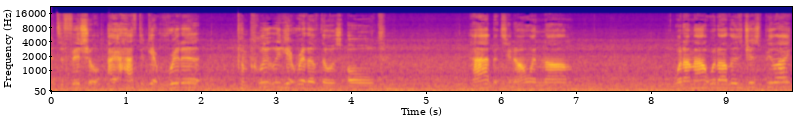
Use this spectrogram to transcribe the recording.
It's official. I have to get rid of, completely get rid of those old habits, you know, and um, when I'm out with others, just be like,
